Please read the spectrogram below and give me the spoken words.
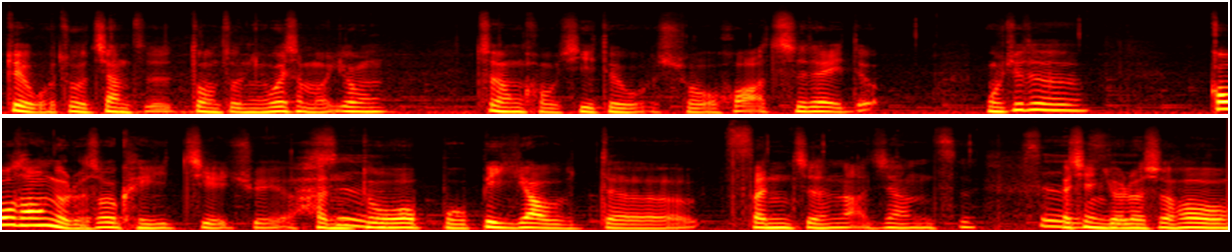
对我做这样子的动作？你为什么用这种口气对我说话之类的？我觉得沟通有的时候可以解决很多不必要的纷争啊，这样子。而且有的时候，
